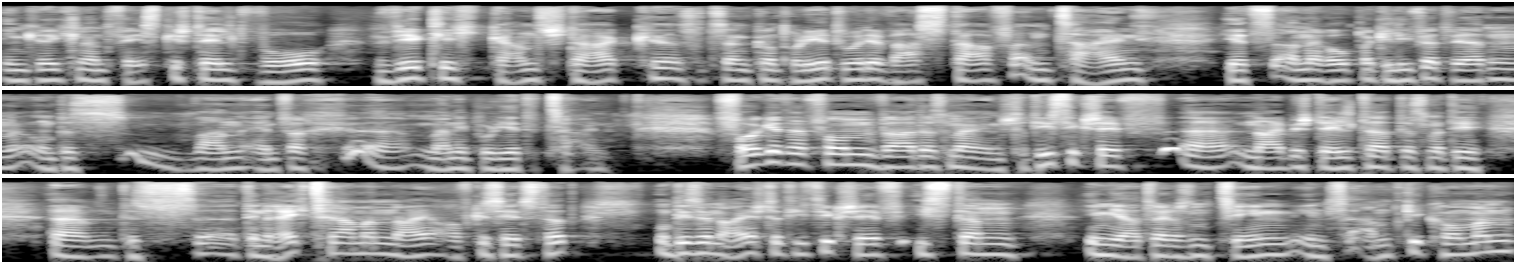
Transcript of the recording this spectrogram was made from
in Griechenland festgestellt, wo wirklich ganz stark sozusagen kontrolliert wurde, was darf an Zahlen jetzt an Europa geliefert werden. Und das waren einfach manipulierte Zahlen. Folge davon war, dass man einen Statistikchef neu bestellt hat, dass man die, das, den Rechtsrahmen neu aufgesetzt hat. Und dieser neue Statistikchef ist dann im Jahr 2010 ins Amt gekommen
